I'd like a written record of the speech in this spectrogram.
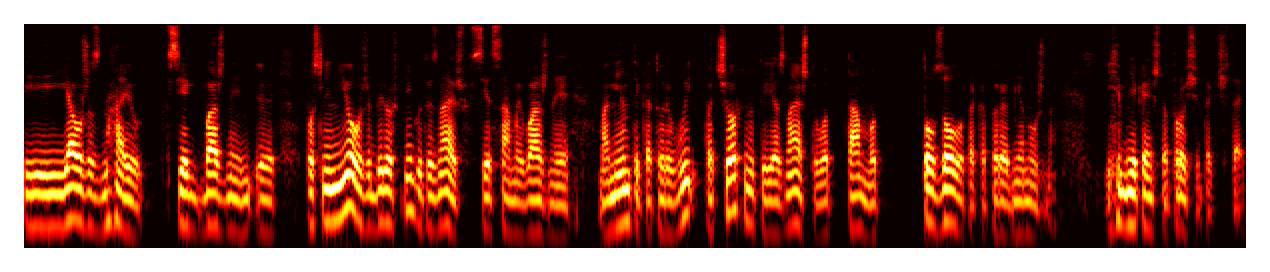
и я уже знаю все важные, э, после нее уже берешь книгу, ты знаешь все самые важные моменты, которые вы подчеркнуты, я знаю, что вот там вот то золото, которое мне нужно. И мне, конечно, проще так читать.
